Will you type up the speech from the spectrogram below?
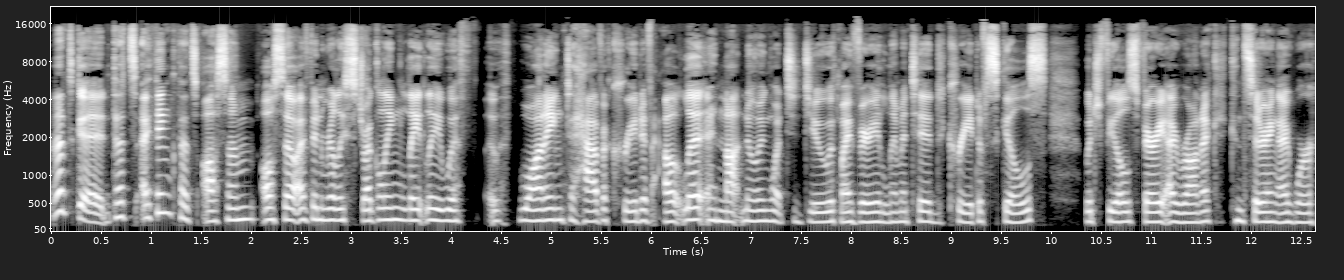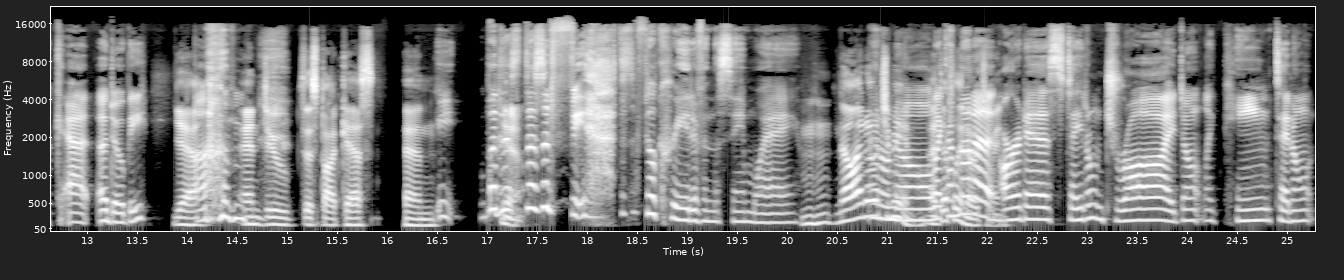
That's good. That's I think that's awesome. Also, I've been really struggling lately with, with wanting to have a creative outlet and not knowing what to do with my very limited creative skills, which feels very ironic considering I work at Adobe. Yeah, Um, and do this podcast and. but it doesn't feel it doesn't feel creative in the same way. Mm-hmm. No, I know I what don't you mean. know. I like I'm not know what you an artist. I don't draw. I don't like paint. I don't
